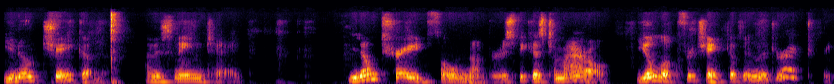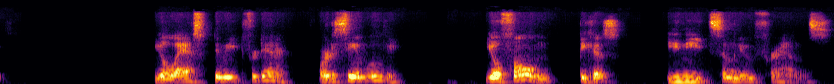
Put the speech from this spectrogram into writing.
You know Jacob on his name tag. You don't trade phone numbers because tomorrow you'll look for Jacob in the directory. You'll ask to meet for dinner or to see a movie. You'll phone because you need some new friends.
